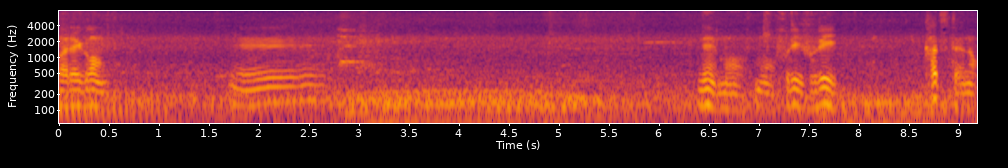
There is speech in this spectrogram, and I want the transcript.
バレーゴン。えー、ねもうもう古い古いかつての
